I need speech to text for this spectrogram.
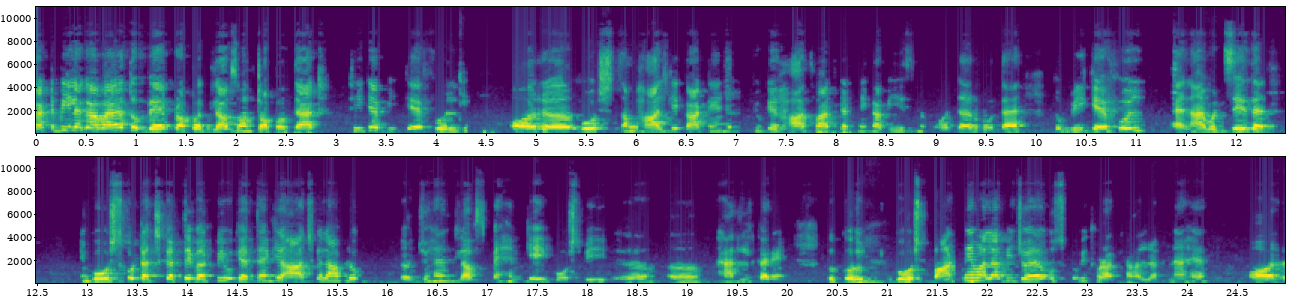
कट भी लगा हुआ है तो wear proper gloves on top of that ठीक है? बी केयरफुल और गोश्त संभाल के काटें, क्योंकि हाथ वाथ कटने का भी इसमें बहुत डर होता है। तो be careful and I would say that गोश्त को टच करते वक्त भी वो कहते हैं कि आजकल आप लोग जो है ग्लव्स पहन के ही गोश्त भी हैंडल करें। तो गोश्त बांटने वाला भी जो है, उसको भी थोड़ा ख्याल रखना है। और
